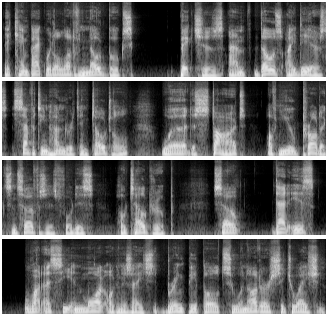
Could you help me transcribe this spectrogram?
They came back with a lot of notebooks, pictures, and those ideas, 1700 in total, were the start of new products and services for this hotel group. So that is what I see in more organizations bring people to another situation.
